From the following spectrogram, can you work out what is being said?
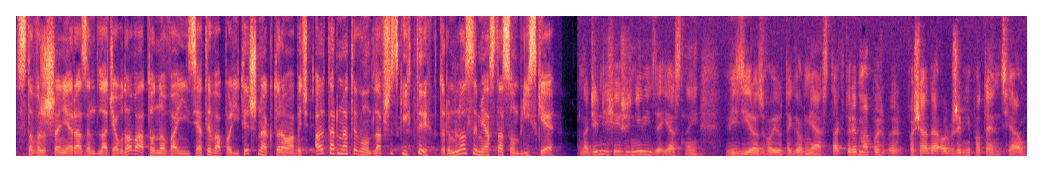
Stowarzyszenie Razem dla Działdowa to nowa inicjatywa polityczna, która ma być alternatywą dla wszystkich tych, którym losy miasta są bliskie. Na dzień dzisiejszy nie widzę jasnej wizji rozwoju tego miasta, który ma, posiada olbrzymi potencjał,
